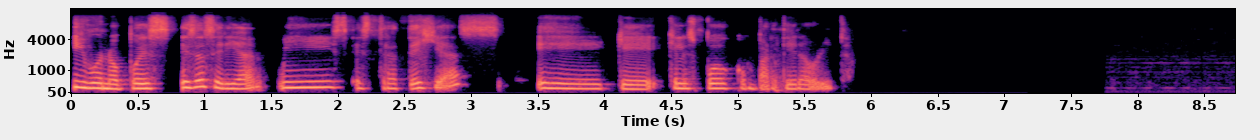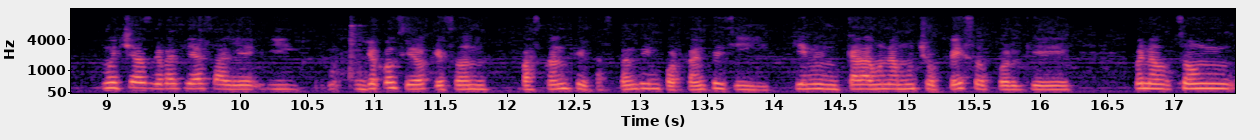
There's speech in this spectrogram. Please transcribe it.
Y bueno, pues esas serían mis estrategias eh, que, les puedo compartir ahorita. Muchas gracias, Ale. Y yo considero que son bastante, bastante importantes y tienen cada una mucho peso porque, bueno, son,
